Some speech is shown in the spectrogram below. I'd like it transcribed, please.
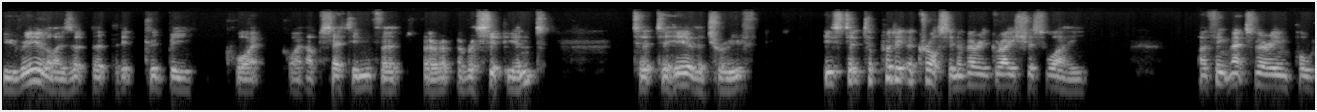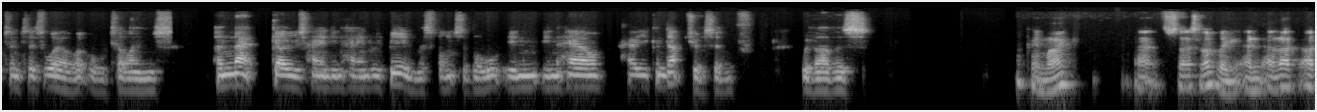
you realise that, that, that, it could be quite quite upsetting for, for a recipient to, to hear the truth, is to, to put it across in a very gracious way. I think that's very important as well at all times. And that goes hand in hand with being responsible in, in how, how you conduct yourself with others. Okay, Mike. That's that's lovely, and and I, I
